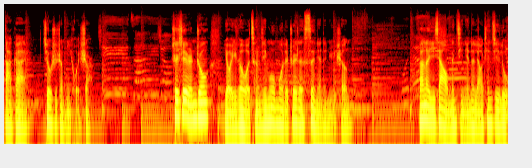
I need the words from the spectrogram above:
大概就是这么一回事儿。这些人中有一个我曾经默默的追了四年的女生，翻了一下我们几年的聊天记录，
